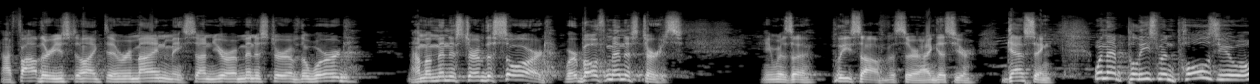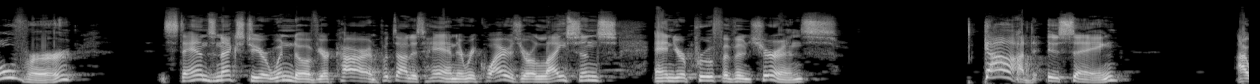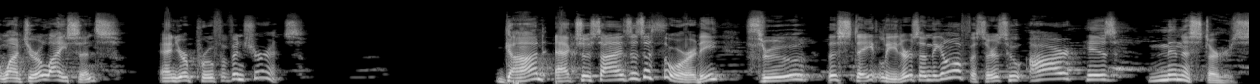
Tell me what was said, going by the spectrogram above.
My father used to like to remind me, son, you're a minister of the word. I'm a minister of the sword. We're both ministers. He was a police officer, I guess you're guessing. When that policeman pulls you over, stands next to your window of your car and puts out his hand and requires your license and your proof of insurance, God is saying, I want your license and your proof of insurance. God exercises authority through the state leaders and the officers who are his ministers.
